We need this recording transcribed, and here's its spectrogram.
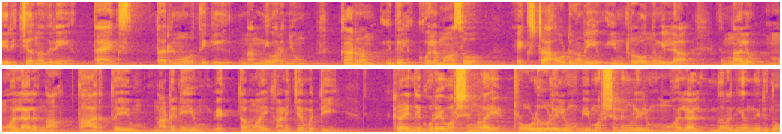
തിരിച്ചു തന്നതിന് താങ്ക്സ് തരുൺമൂർത്തിക്ക് നന്ദി പറഞ്ഞു. കാരണം ഇതിൽ കൊലമാസോ എക്സ്ട്രാ ഓർഡിനറി ഇൻട്രോ ഒന്നുമില്ല. എന്നാലും മോഹൻലാൽ എന്ന താരത്തെയും നടനെയും വ്യക്തമായി കാണിക്കാൻ പറ്റി. കഴിഞ്ഞ കുറേ വർഷങ്ങളായി ട്രോളുകളിലും വിമർശനങ്ങളിലും മോഹൻലാൽ നിറഞ്ഞു നിന്നിരുന്നു.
